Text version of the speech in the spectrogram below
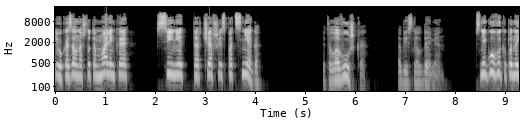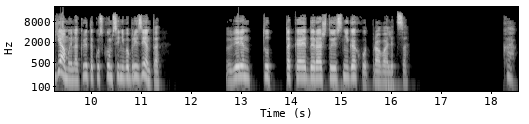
и указал на что-то маленькое, синее, торчавшее из-под снега. «Это ловушка», — объяснил Дэмиан. «В снегу выкопана яма и накрыта куском синего брезента. Уверен, тут такая дыра, что и снегоход провалится». «Как?»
